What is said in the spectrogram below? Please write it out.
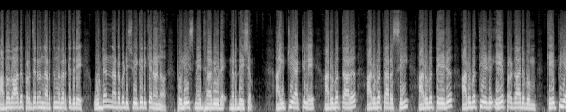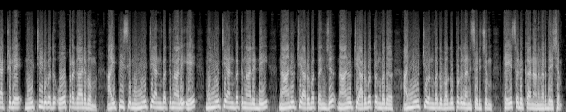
അപവാദ പ്രചരണം നടത്തുന്നവർക്കെതിരെ ഉടൻ നടപടി സ്വീകരിക്കാനാണ് പോലീസ് മേധാവിയുടെ നിർദ്ദേശം. ഐ ടി ആക്ടിലെ അറുപത്താറ് അറുപത്താറ് സി അറുപത്തേഴ് അറുപത്തിയേഴ് എ പ്രകാരവും കെ പി ആക്ടിലെ നൂറ്റി ഇരുപത് ഒ പ്രകാരവും ഐ പി സി മുന്നൂറ്റി അൻപത്തിനാല് എ മുന്നൂറ്റി അൻപത്തിനാല് ഡി നാനൂറ്റി അറുപത്തഞ്ച് നാനൂറ്റി അറുപത്തൊൻപത് അഞ്ഞൂറ്റി ഒൻപത് വകുപ്പുകൾ അനുസരിച്ചും കേസെടുക്കാനാണ് നിർദ്ദേശം.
